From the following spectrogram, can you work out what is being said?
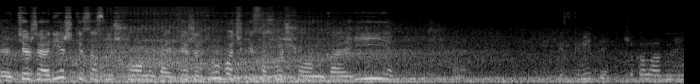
э, те же орешки со сгущенкой, те же трубочки со сгущенкой и Бисквиты шоколадные.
